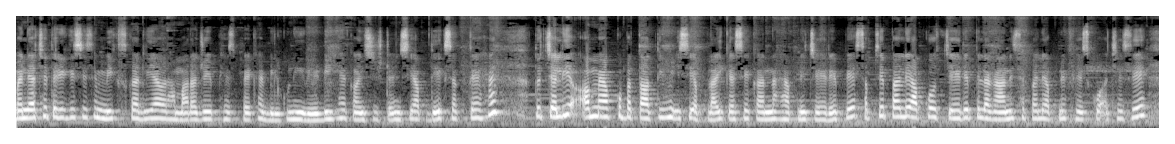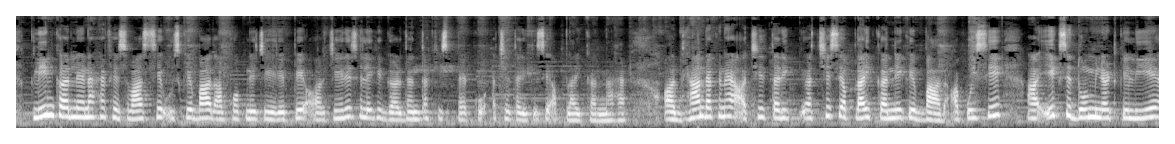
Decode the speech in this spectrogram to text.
मैंने अच्छे तरीके से इसे मिक्स कर लिया और हमारा जो ये फेस पैक है, बिल्कुल ही रेडी है। कंसिस्टेंसी आप देख सकते हैं। तो चलिए अब मैं आपको बताती हूँ इसे अप्लाई कैसे करना है अपने चेहरे पे। सबसे पहले आपको चेहरे पे लगाने से पहले अपने फेस को अच्छे से क्लीन कर लेना है फेस वाश से। उसके बाद आपको अपने चेहरे पे और चेहरे से लेकर गर्दन तक इस पैक को अच्छे तरीके से अप्लाई करना है। और ध्यान रखना है, अच्छे तरीके, अच्छे से अप्लाई करने के बाद आपको इसे एक से दो मिनट के लिए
